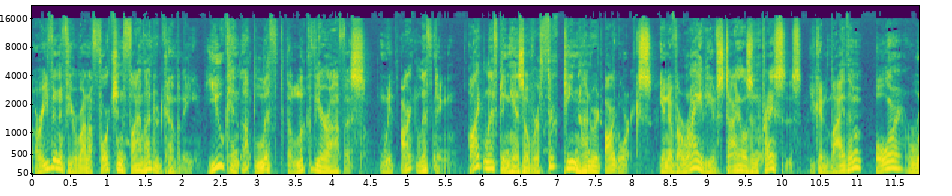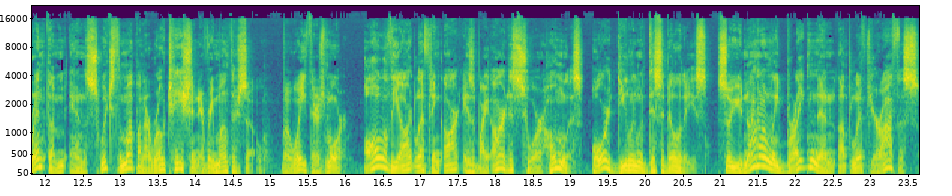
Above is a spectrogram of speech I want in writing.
or even if you run a Fortune 500 company, you can uplift the look of your office with ArtLifting. Art Lifting has over 1,300 artworks in a variety of styles and prices. You can buy them or rent them and switch them up on a rotation every month or so. But wait, there's more. All of the ArtLifting art is by artists who are homeless or dealing with disabilities. So you not only brighten and uplift your office,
